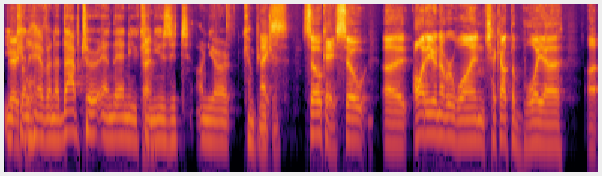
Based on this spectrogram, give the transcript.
You Very can cool. have an adapter, and then you can Okay. use it on your computer. Nice. So okay, so uh, audio number one. Check out the Boya, uh,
